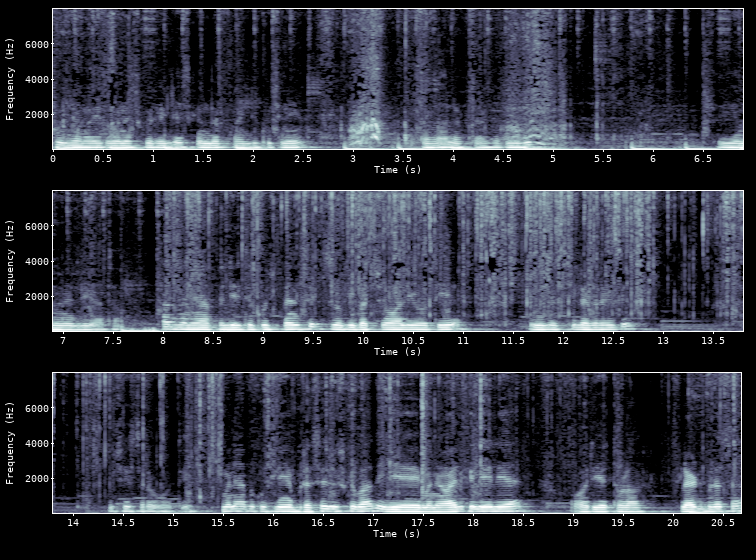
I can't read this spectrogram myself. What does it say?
खुल जाए तो मैंने इसको ले लिया, इसके अंदर फाइनली कुछ नहीं तगड़ा लगता है तो ये मैंने लिया था। बाद मैंने यहाँ पे ली थी कुछ पेंसिल जो कि बच्चों वाली होती है। मुझे अच्छी लग रही थी। कुछ इस तरह होती है। मैंने यहाँ पे कुछ लिए ब्रशेज उसके बाद। ये मैंने ऑयल के लिए लिया है और ये थोड़ा फ्लैट ब्रश है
